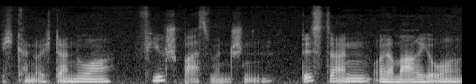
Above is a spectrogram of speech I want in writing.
ich kann euch da nur viel Spaß wünschen. Bis dann, euer Mario.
